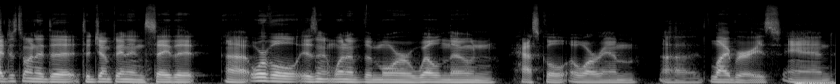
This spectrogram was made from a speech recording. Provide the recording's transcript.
I just wanted to, to jump in and say that uh, Orville isn't one of the more well known Haskell ORM uh, libraries. And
